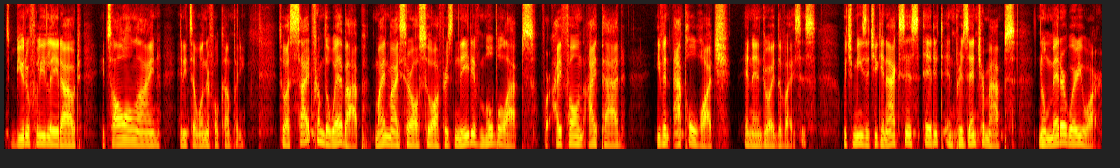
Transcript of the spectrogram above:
It's beautifully laid out, it's all online, and it's a wonderful company. So, aside from the web app, MindMeister also offers native mobile apps for iPhone, iPad, even Apple Watch, and Android devices, which means that you can access, edit, and present your maps no matter where you are.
